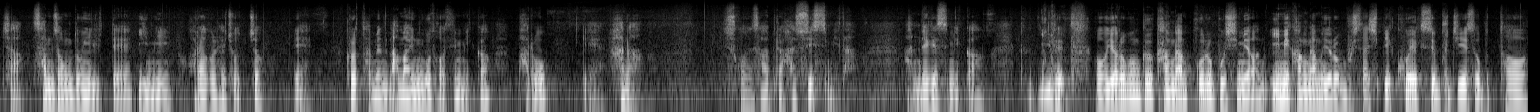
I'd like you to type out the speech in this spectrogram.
자 삼성동 일대 이미 허락을 해줬죠. 예. 그렇다면 남아 있는 곳 어디입니까? 바로 예, 하나 수건 사업이라 할수 있습니다. 안 되겠습니까? 그 이래, 어, 여러분 그 강남구를 보시면 이미 강남은 여러분 보시다시피 코엑스 부지에서부터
